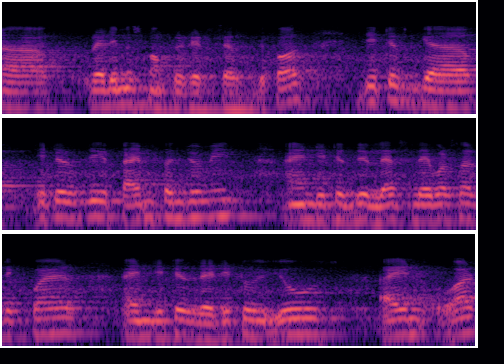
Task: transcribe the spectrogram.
uh, ready-mix concrete itself because it is uh, it is the time consuming and it is the less labors are required and it is ready to use and what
